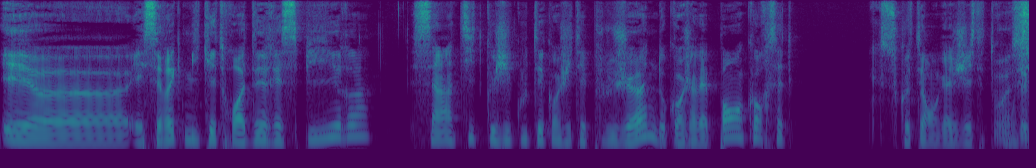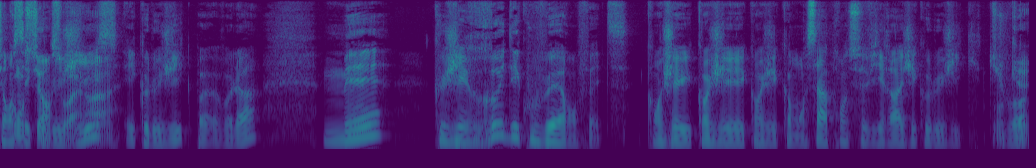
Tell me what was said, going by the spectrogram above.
Et, euh, et c'est vrai que Mickey 3D Respire, c'est un titre que j'écoutais quand j'étais plus jeune, donc quand j'avais pas encore cette, ce côté engagé, cette Ouais, cette conscience, écologique, ouais. écologique, bah, voilà, mais que j'ai redécouvert en fait quand j'ai quand j'ai quand j'ai commencé à prendre ce virage écologique, tu vois.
